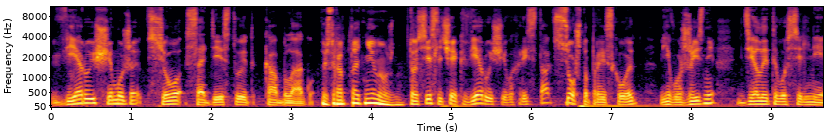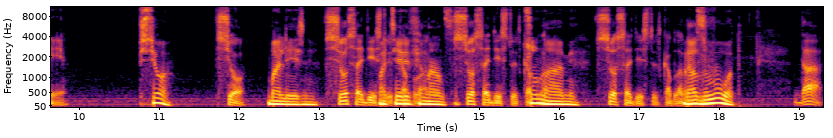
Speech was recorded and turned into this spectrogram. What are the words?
«Верующему же все содействует ко благу». То есть роптать не нужно. То есть, если человек верующий во Христа, все, что происходит в его жизни, делает его сильнее. Все. Все. Болезни, Все содействует Потеря финансов. Все содействует ко цунами, Все содействует ко благу. развод. Да,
